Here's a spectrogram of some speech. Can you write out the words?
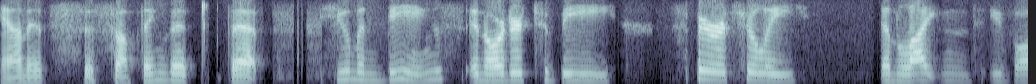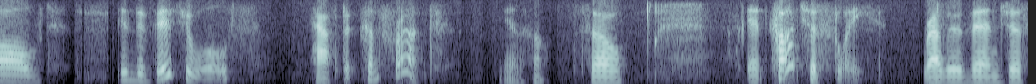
and it's, it's something that that human beings, in order to be spiritually enlightened, evolved individuals, have to confront. You know, so and consciously rather than just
